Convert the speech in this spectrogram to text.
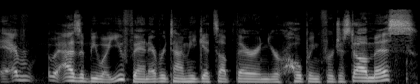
every, as a BYU fan, every time he gets up there and you're hoping for just a miss,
